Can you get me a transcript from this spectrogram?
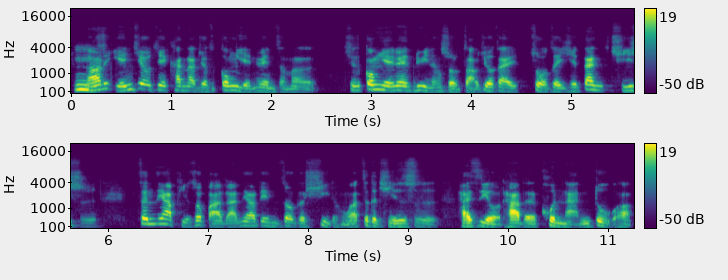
然后研究界看到就是工研院怎么，其实工研院绿能所早就在做这些，但其实真正要比如说把燃料电池做个系统啊，这个其实是还是有它的困难度哈。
